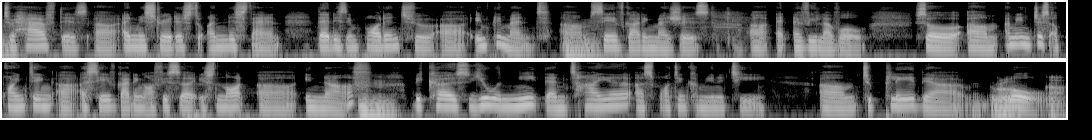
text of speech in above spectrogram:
to have these uh, administrators to understand that it's important to uh, implement um, safeguarding measures uh, at every level. So, um, I mean, just appointing uh, a safeguarding officer is not uh, enough because you will need the entire uh, sporting community um, to play their role. Ah.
